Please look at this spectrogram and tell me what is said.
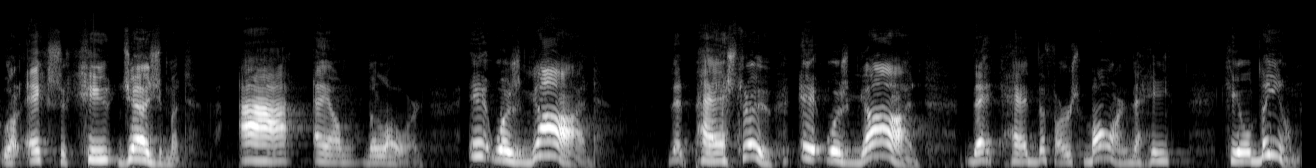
will execute judgment. I am the Lord. It was God that passed through. It was God that had the firstborn, that he killed them.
